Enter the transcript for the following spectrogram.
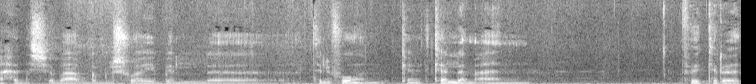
أحد الشباب قبل شوي بالتليفون كان يتكلم عن فكرة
